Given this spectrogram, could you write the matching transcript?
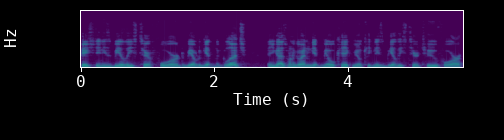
PhD needs to be at least tier 4 to be able to get in the glitch. And you guys want to go ahead and get Mule Kick. Mule Kick needs to be at least tier 2 for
